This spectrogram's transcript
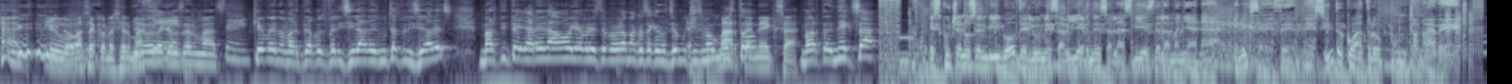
Y lo vas a conocer Y más. lo vas a conocer más. sí. Qué bueno, Martita, pues felicidades, muchas felicidades. Martita Gareda hoy abrió este programa, cosa que nos dio muchísimo gusto. Marta en Exa. Marta en Exa. Escúchanos en vivo de lunes a viernes a las 10 de la mañana en Exa FM 104.9.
